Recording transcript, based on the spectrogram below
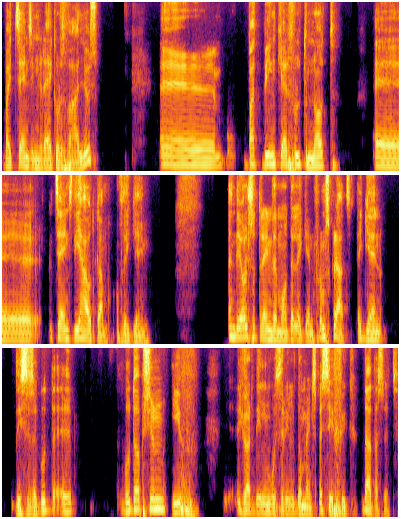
by changing record values, uh, but being careful to not uh, change the outcome of the game. And they also train the model again from scratch. Again, this is a good uh, good option if you are dealing with really domain specific datasets.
